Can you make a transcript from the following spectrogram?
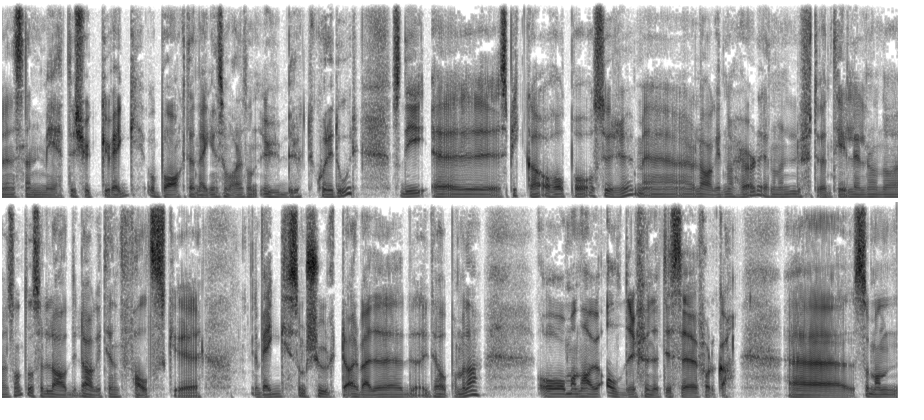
nesten en meter tjukk vegg, og bak den veggen så var det en sånn ubrukt korridor. Så de eh, spikka og holdt på å surre med å lage noe høl gjennom en luftventil eller noe sånt, og så laget de en falsk eh, vegg som skjulte arbeidet de holdt på med da. Og man har jo aldri funnet disse folka. Så man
